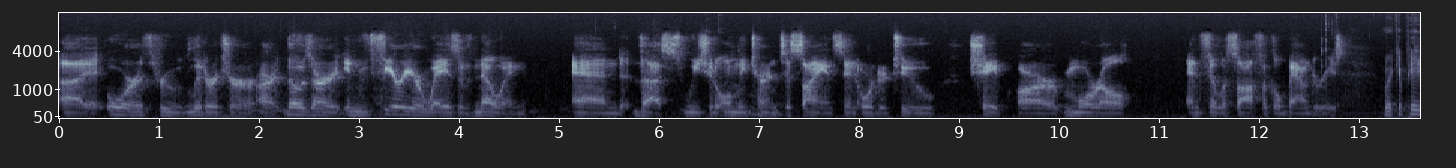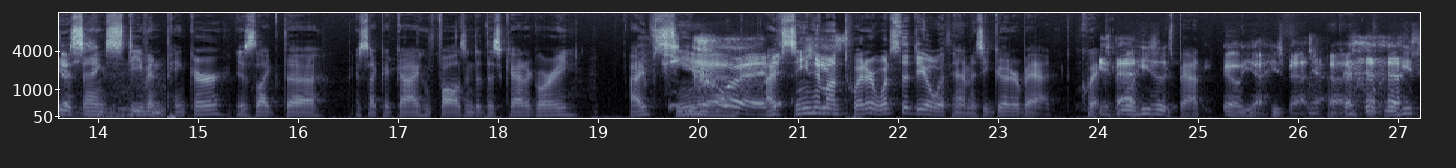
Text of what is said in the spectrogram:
uh, or through literature. or Art. Those are inferior ways of knowing, and thus we should only turn to science in order to shape our moral and philosophical boundaries. Wikipedia Yes. is saying Steven Pinker is like the is like a guy who falls into this category. I've seen Yeah. Could. I've seen him on Twitter. What's the deal with him? Is he good or bad? Quick. He's bad. Well, he's a He's bad. oh yeah, he's bad. Yeah. Uh, well, he's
